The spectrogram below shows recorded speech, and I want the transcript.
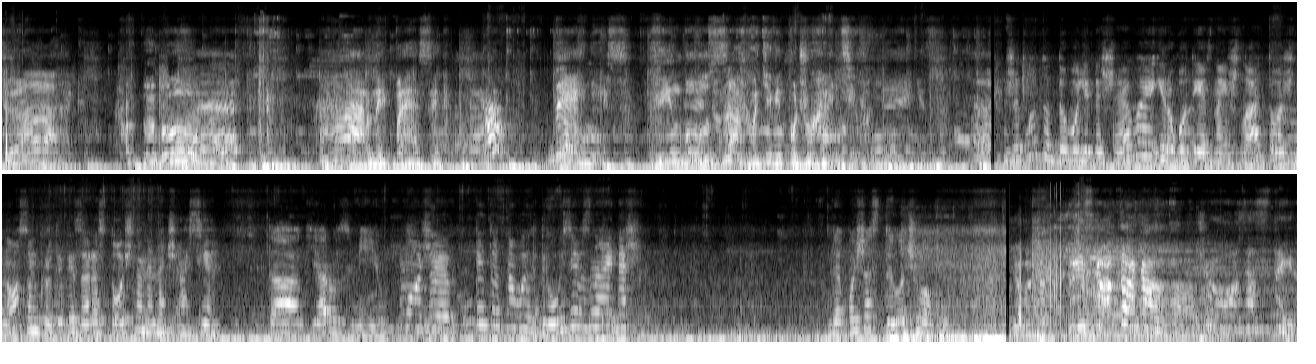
Так. Гарний песик. Деніс. Він був у захваті від почуханців. Житло тут доволі дешеве, і роботи я знайшла, тож носом крутити зараз точно не на часі. Так, я розумію. Може, ти тут нових друзів знайдеш? Не пощастило чуваку. Різка атака! Чого застиг?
